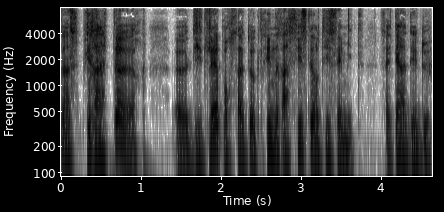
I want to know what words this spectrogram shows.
inspirateurs d'Hitler pour sa doctrine raciste et antisémite. Ça a été un des deux.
